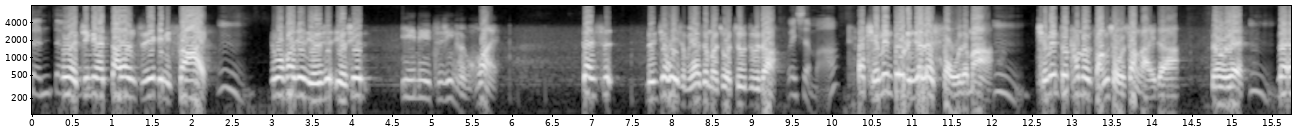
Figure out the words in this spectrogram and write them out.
真的，对，今天还大量直接给你杀哎，嗯，有没有发现有些有些业内资金很坏，但是人家为什么要这么做，知不知道？为什么？那前面都人家在守的嘛，嗯前面都他们防守上来的啊，对不对？嗯那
